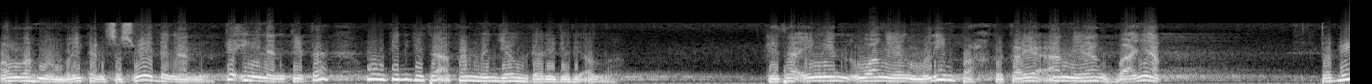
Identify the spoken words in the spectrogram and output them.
Allah memberikan sesuai dengan keinginan kita, mungkin kita akan menjauh dari diri Allah. Kita ingin uang yang melimpah, kekayaan yang banyak. Tapi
